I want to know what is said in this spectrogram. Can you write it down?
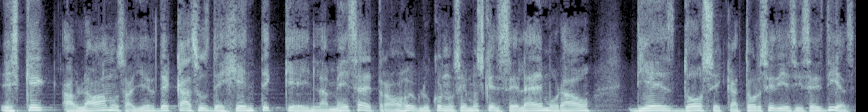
Es que hablábamos ayer de casos de gente que en la mesa de trabajo de Blue conocemos que se le ha demorado 10, 12, 14, 16 días.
